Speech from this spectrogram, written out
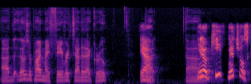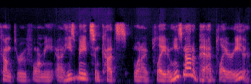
Uh, th- those are probably my favorites out of that group. Yeah. But um, you know, Keith Mitchell's come through for me. Uh, he's made some cuts when I've played him. He's not a bad player either.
